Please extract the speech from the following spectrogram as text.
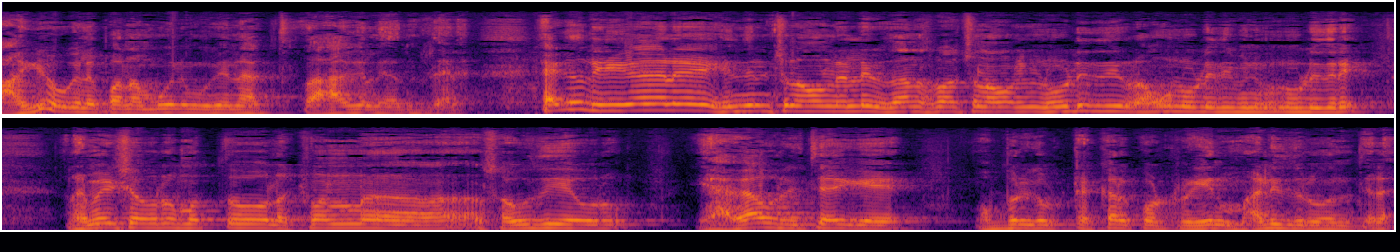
ಹಾಗೆ ಹೋಗಲಪ್ಪ ನಮಗೂ ನಿಮಗೂ ಏನಾಗ್ತದೆ ಆಗಲಿ ಅಂತಾರೆ. ಯಾಕಂದರೆ ಈಗಾಗಲೇ ಹಿಂದಿನ ಚುನಾವಣೆಯಲ್ಲಿ, ವಿಧಾನಸಭಾ ಚುನಾವಣೆಯಲ್ಲಿ ನೋಡಿದ್ದೀವಿ, ನಾವು ನೋಡಿದ್ದೀವಿ, ನೀವು ನೋಡಿದಿರಿ. ರಮೇಶ್ ಅವರು ಮತ್ತು ಲಕ್ಷ್ಮಣ್ ಸೌದಿ ಅವರು ಯಾವ್ಯಾವ ರೀತಿಯಾಗಿ ಒಬ್ಬರಿಗೆ ಟಕ್ಕರ್ ಕೊಟ್ಟರು, ಏನು ಮಾಡಿದರು ಅಂತೇಳಿ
